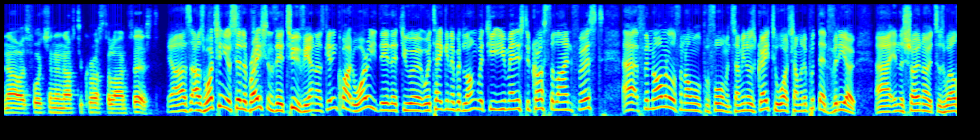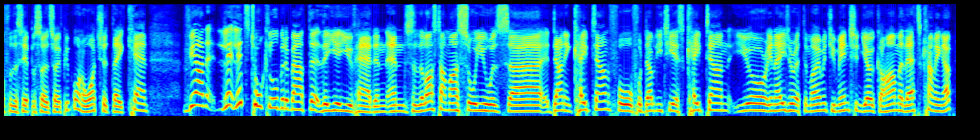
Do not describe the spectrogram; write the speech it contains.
no, I was fortunate enough to cross the line first. Yeah, I was, I was watching your celebrations there too, Wian. I was getting quite worried there that you were, were taking a bit long, but you, you managed to cross the line first. Uh, phenomenal, phenomenal performance. I mean, it was great to watch. I'm going to put that video uh, in the show notes as well for this episode, so if people want to watch it, they can. Wian, let, us talk a little bit about the, the year you've had. And, and so the last time I saw you was uh, down in Cape Town for, for WTS Cape Town. You're in Asia at the moment. You mentioned Yokohama, that's coming up.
